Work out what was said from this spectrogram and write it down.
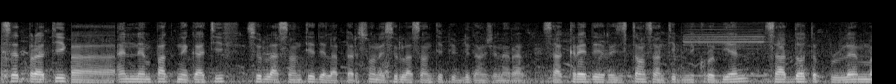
Cette pratique a un impact négatif sur la santé de la personne et sur la santé publique en général. Ça crée des résistances antimicrobiennes, ça a d'autres problèmes.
